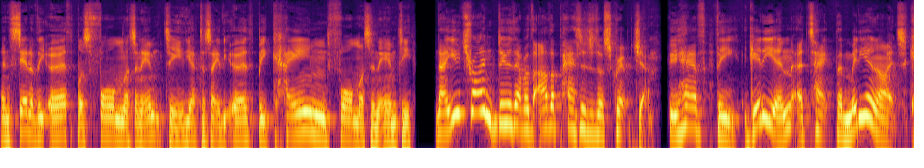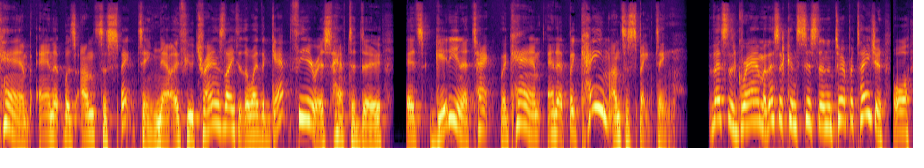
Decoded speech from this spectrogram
instead of the earth was formless and empty, you have to say the earth became formless and empty. Now, you try and do that with other passages of scripture. You have the Gideon attack the Midianite camp and it was unsuspecting. Now, if you translate it the way the gap theorists have to do, it's Gideon attacked the camp and it became unsuspecting. That's the grammar, that's a consistent interpretation. Or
